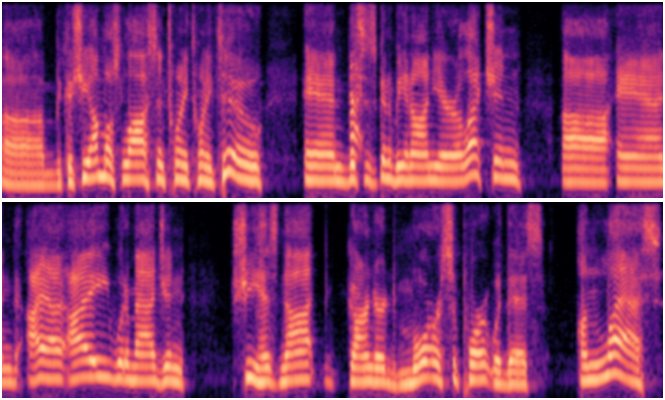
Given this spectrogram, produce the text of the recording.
um, because she almost lost in 2022, and this is going to be an on-year election. Uh, and I I would imagine she has not garnered more support with this unless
